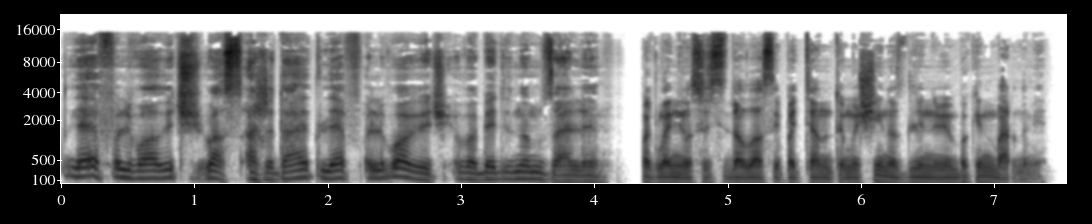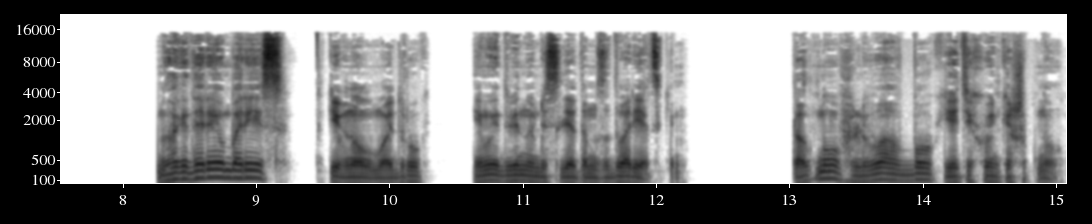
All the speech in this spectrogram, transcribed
«Лев Львович, вас ожидает Лев Львович в обеденном зале», — поклонился седовласый подтянутый мужчина с длинными бакенбардами. «Благодарю, Борис», — кивнул мой друг, и мы двинулись следом за Дворецким. Толкнув льва в бок, я тихонько шепнул.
